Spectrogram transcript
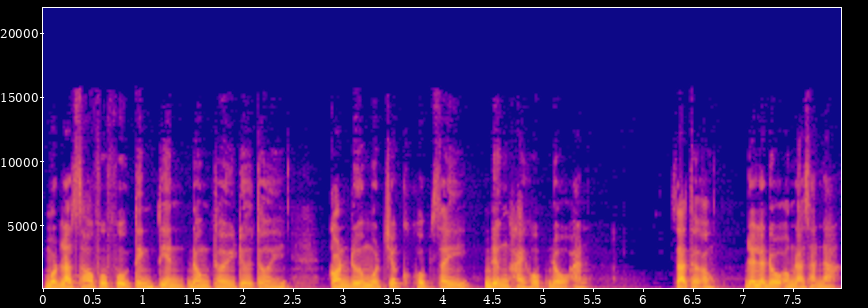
Một lát sau phục vụ tính tiền đồng thời đưa tới, còn đưa một chiếc hộp giấy đựng hai hộp đồ ăn. Dạ thưa ông, đây là đồ ông đã dặn ạ.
